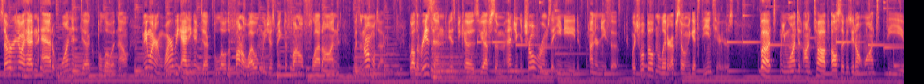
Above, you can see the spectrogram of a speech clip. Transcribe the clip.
So we're going to go ahead and add one deck below it. Now, you may be wondering, why are we adding a deck below the funnel? Why wouldn't we just make the funnel flat on with a normal deck? Well, the reason is because you have some engine control rooms that you need underneath it, which we'll build in a later episode when we get to the interiors. But we want it on top, also because you don't want the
